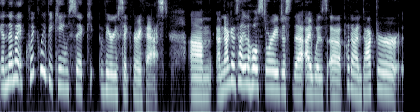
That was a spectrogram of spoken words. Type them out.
and then i quickly became sick very sick very fast. Um, i'm not going to tell you the whole story just that i was uh, put on doctor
